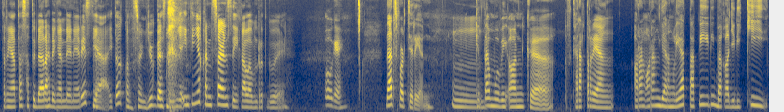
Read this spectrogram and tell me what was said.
ternyata satu darah dengan Daenerys ya itu concern juga sih. Ya intinya concern sih kalau menurut gue. Oke. That's for Tyrion. Hmm. Kita moving on ke karakter yang orang-orang jarang lihat tapi ini bakal jadi key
